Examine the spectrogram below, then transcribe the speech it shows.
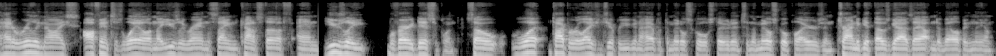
had a really nice offense as well, and they usually ran the same kind of stuff, and usually were very disciplined. So, what type of relationship are you going to have with the middle school students and the middle school players and trying to get those guys out and developing them?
